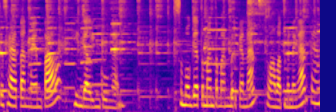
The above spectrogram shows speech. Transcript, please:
kesehatan mental, hingga lingkungan. Semoga teman-teman berkenan, selamat mendengarkan.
